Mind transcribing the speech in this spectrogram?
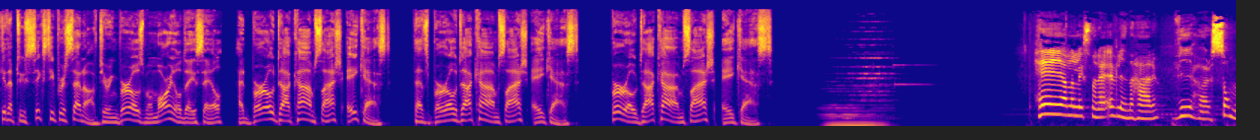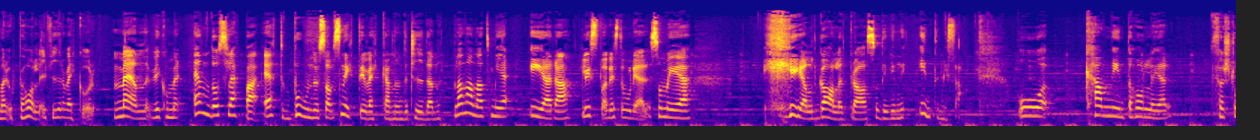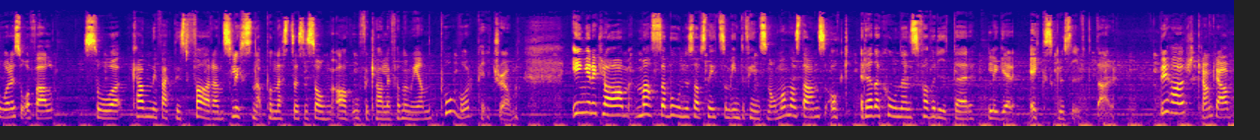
Get up to 60% off during Burrow's Memorial Day sale at burrow.com slash ACAST. That's burrow.com slash ACAST. burrow.com slash ACAST. Hej alla lyssnare, Evelina här. Vi har sommaruppehåll i fyra veckor. Men vi kommer ändå släppa ett bonusavsnitt i veckan under tiden. Bland annat med era lyssnarhistorier som är helt galet bra så det vill ni inte missa. Och kan ni inte hålla er förstår i så fall så kan ni faktiskt förhandslyssna på nästa säsong av Oförklarliga fenomen på vår Patreon. Ingen reklam, massa bonusavsnitt som inte finns någon annanstans och redaktionens favoriter ligger exklusivt där. Vi hörs, kram kram!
